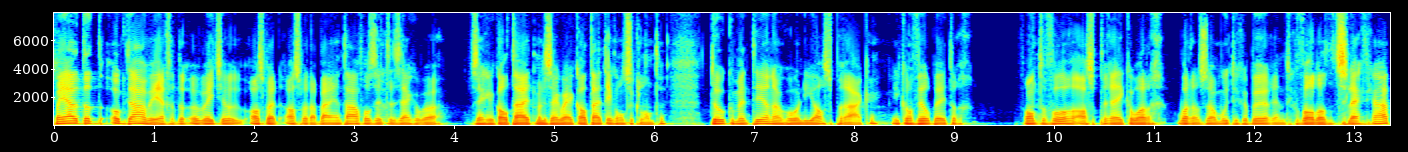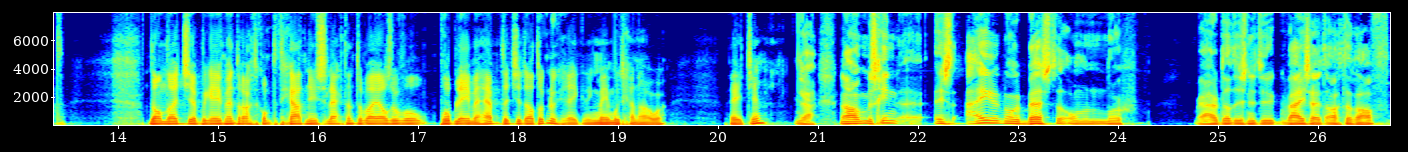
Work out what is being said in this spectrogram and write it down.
Maar ja, dat, ook daar weer, weet je, als we, als we daarbij aan tafel zitten, zeggen we, zeg ik altijd, maar dan zeggen wij ook altijd tegen onze klanten, documenteer nou gewoon die afspraken. Je kan veel beter van tevoren afspreken wat er, wat er zou moeten gebeuren in het geval dat het slecht gaat. Dan dat je op een gegeven moment erachter komt, het gaat nu slecht. En terwijl je al zoveel problemen hebt, dat je dat ook nog rekening mee moet gaan houden. Weet je? Nou, misschien eh, is het eigenlijk nog het beste om nog... Ja, dat is natuurlijk wijsheid achteraf.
